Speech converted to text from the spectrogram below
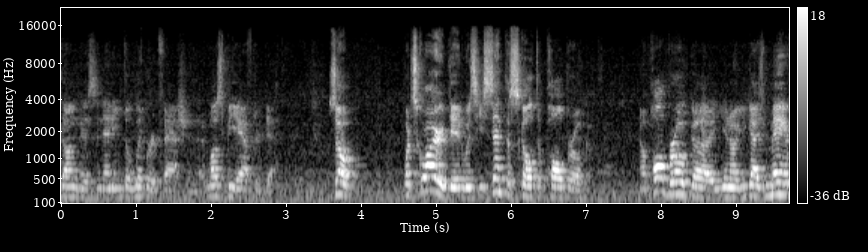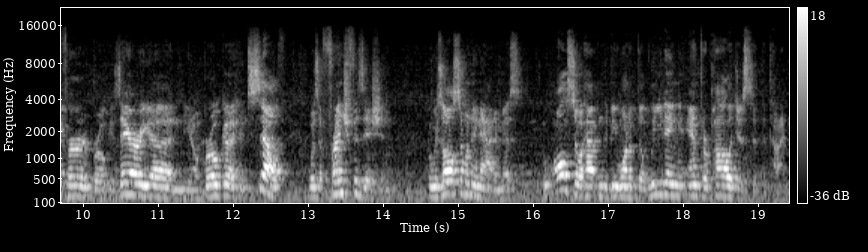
done this in any deliberate fashion, that it must be after death. So what Squier did was he sent the skull to Paul Broca. Now Paul Broca, you know, you guys may have heard of Broca's area, and you know, Broca himself was a French physician who was also an anatomist, who also happened to be one of the leading anthropologists at the time.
